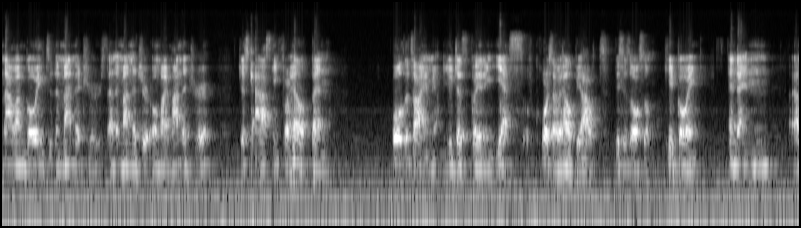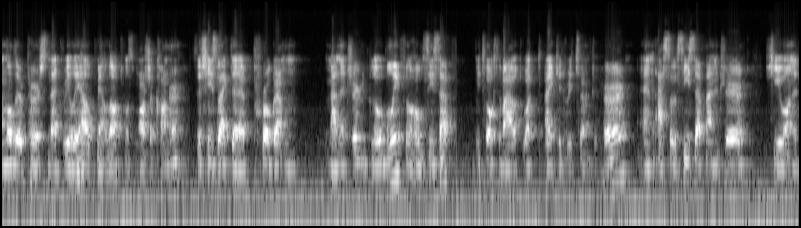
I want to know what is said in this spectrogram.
now I'm going to the managers and the manager or my manager just asking for help and all the time you're just getting yes of course i will help you out this is awesome keep going and then another person that really helped me a lot was marsha connor so she's like the program manager globally for the whole csap we talked about what i could return to her and as a csap manager she wanted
